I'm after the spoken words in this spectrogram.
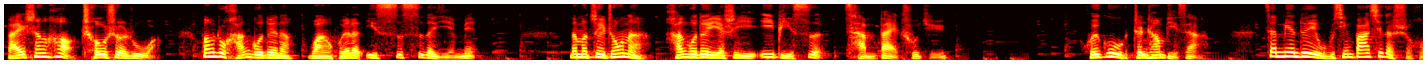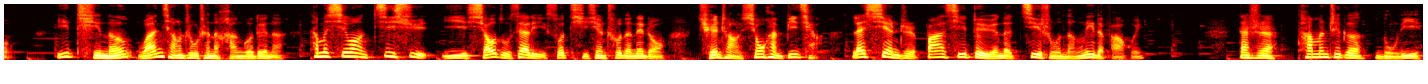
白申浩抽射入网，帮助韩国队呢挽回了一丝丝的颜面。那么最终呢，韩国队也是以一比四惨败出局。回顾整场比赛啊，在面对五星巴西的时候，以体能顽强著称的韩国队呢。他们希望继续以小组赛里所体现出的那种全场凶悍逼抢来限制巴西队员的技术能力的发挥，但是他们这个努力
